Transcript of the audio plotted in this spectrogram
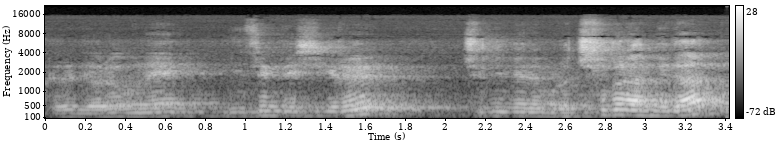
그런 여러분의 인생 되시기를 주님의 이름으로 축원합니다.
